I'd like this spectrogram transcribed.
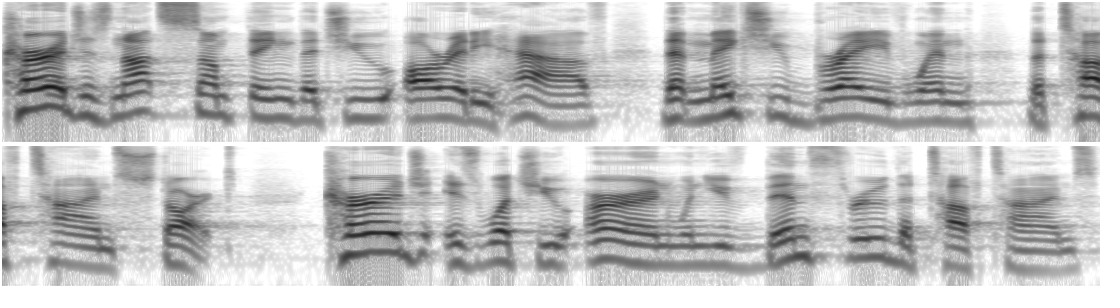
Courage is not something that you already have that makes you brave when the tough times start. Courage is what you earn when you've been through the tough times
